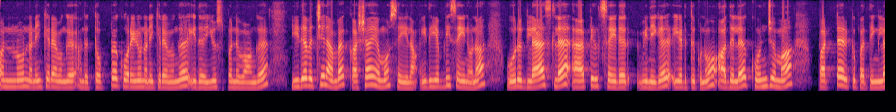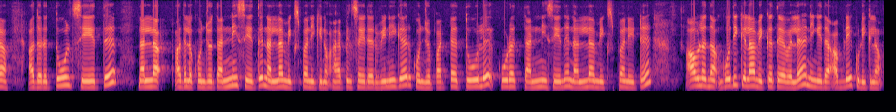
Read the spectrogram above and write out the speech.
பண்ணணும்னு நினைக்கிறவங்க அந்த தொப்பை குறையணும்னு நினைக்கிறவங்க இதை யூஸ் பண்ணுவாங்க. இதை வச்சு நம்ம கஷாயமும் செய்யலாம். இது எப்படி செய்யணும்னா ஒரு கிளாஸில் ஆப்பிள் சைடர் வினிகர் எடுத்துக்கணும். அதில் கொஞ்சமாக பட்டை இருக்குது பார்த்தீங்களா அதோட தூள் சேர்த்து நல்லா அதில் கொஞ்சம் தண்ணி சேர்த்து நல்லா மிக்ஸ் பண்ணிக்கணும். ஆப்பிள் சைடர் வினிகர் கொஞ்சம் பட்டை தூள் கூட தண்ணி சேர்ந்து நல்லா மிக்ஸ் பண்ணிவிட்டு அவ்வளோதான் கொதிக்கெல்லாம் வைக்க தேவையில்ல. நீங்கள் இதை அப்படியே குடிக்கலாம்.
